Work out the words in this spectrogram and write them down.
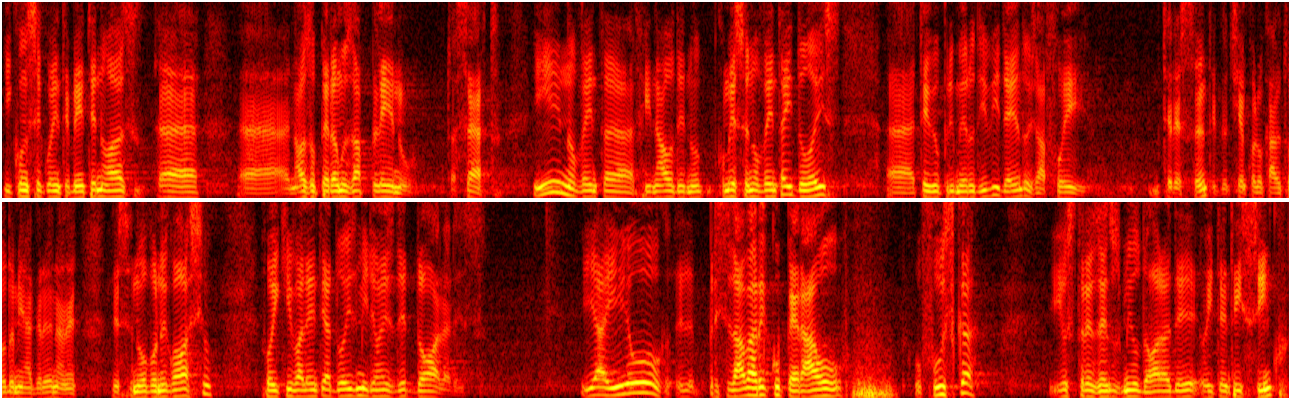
e, consequentemente, nós, é, é, nós operamos a pleno, tá certo? E 90, final de, começo de 92, é, teve o primeiro dividendo, já foi interessante, porque eu tinha colocado toda a minha grana né, nesse novo negócio, foi equivalente a 2 milhões de dólares. E aí eu eh, precisava recuperar o, o Fusca e os 300 mil dólares de 85.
